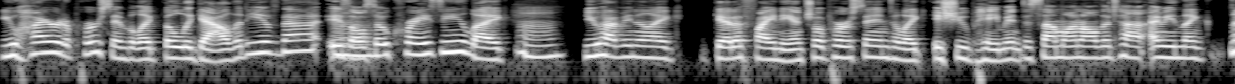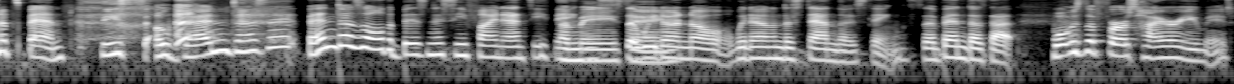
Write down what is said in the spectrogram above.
You hired a person, but like the legality of that is Mhm. also crazy. Like, Mm. you having to like get a financial person to like issue payment to someone all the time. I mean, like That's Ben. these. Oh, Ben does it. Ben does all the businessy, financy things that we don't know. We don't understand those things. So Ben does that. What was the first hire you made?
